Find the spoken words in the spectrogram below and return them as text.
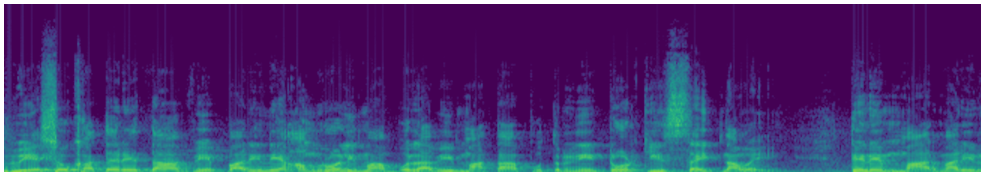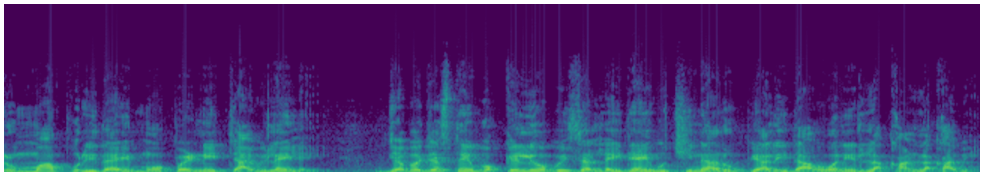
વેસો ખાતે રહેતા વેપારીને અમરોલીમાં બોલાવી માતા પુત્રની ટોળકી સહિતના હોય તેને માર મારી રૂમમાં પૂરી દઈ મોપેડની ચાવી લઈ લઈ. જબરજસ્તી વકીલની ઓફિસે લઈ જઈ ઉછીના રૂપિયા લીધા હોવાની લખાણ લખાવી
